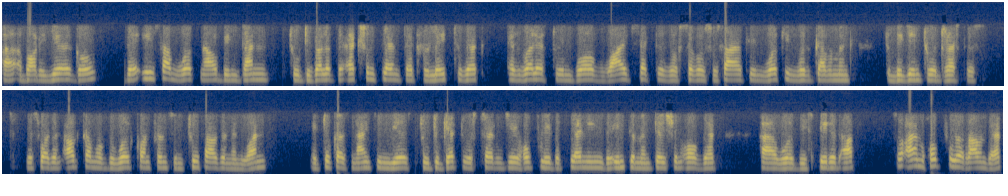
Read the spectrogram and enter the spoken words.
uh, about a year ago. There is some work now being done to develop the action plans that relate to that, as well as to involve wide sectors of civil society in working with government to begin to address this. This was an outcome of the World Conference in 2001. It took us 19 years to, to get to a strategy. Hopefully, the planning, the implementation of that uh, will be speeded up. So I'm hopeful around that.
